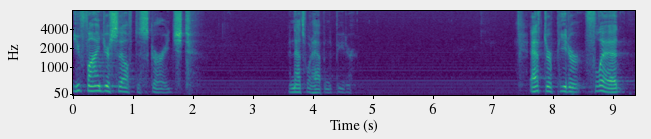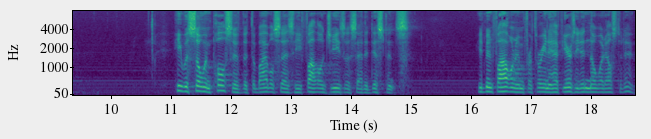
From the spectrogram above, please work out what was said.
You find yourself discouraged. And that's what happened to Peter. After Peter fled, he was so impulsive that the Bible says he followed Jesus at a distance. He'd been following him for three and a half years. He didn't know what else to do.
